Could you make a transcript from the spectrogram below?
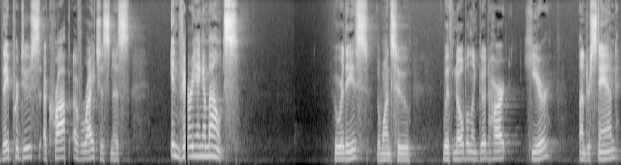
they produce a crop of righteousness in varying amounts. Who are these? The ones who, with noble and good heart, hear, understand,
